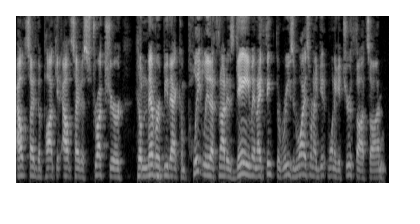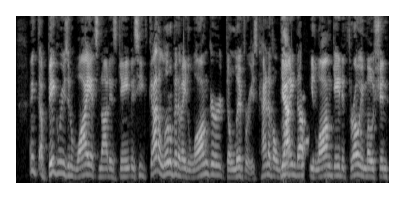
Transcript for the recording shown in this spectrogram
outside the pocket, outside of structure He'll never be that completely. That's not his game. And I think the reason why is when I get want to get your thoughts on. I think a big reason why it's not his game is he's got a little bit of a longer delivery. He's kind of a yep. wind up, elongated throwing motion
